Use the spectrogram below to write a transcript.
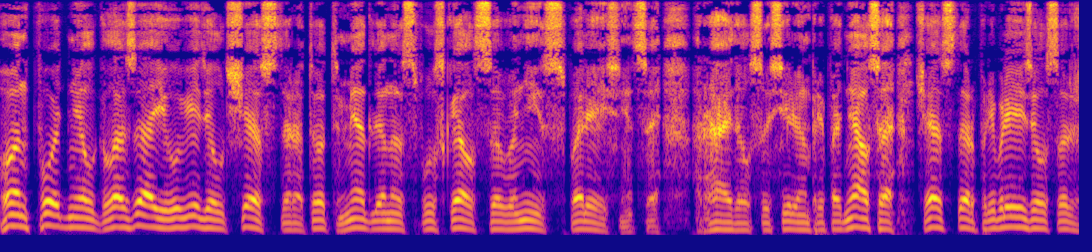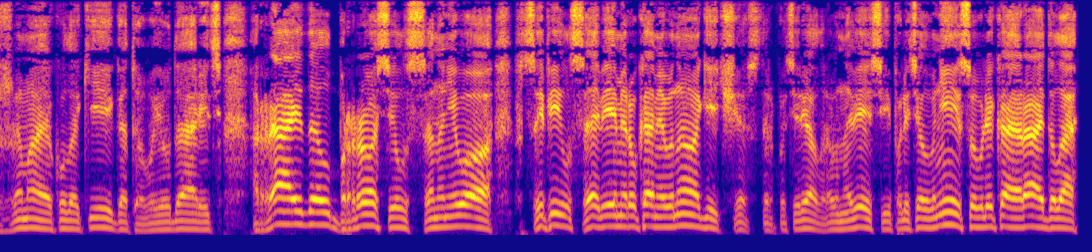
Он поднял глаза и увидел Честера. Тот медленно спускался вниз по лестнице. Райдел с усилием приподнялся. Честер приблизился, сжимая кулаки, готовый ударить. Райдел бросился на него, вцепился обеими руками в ноги. Честер потерял равновесие и полетел вниз, увлекая Райдела.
